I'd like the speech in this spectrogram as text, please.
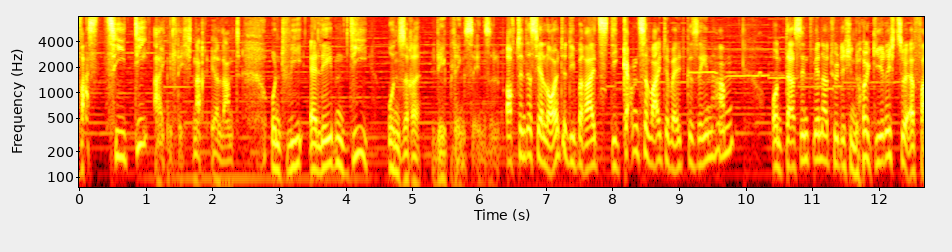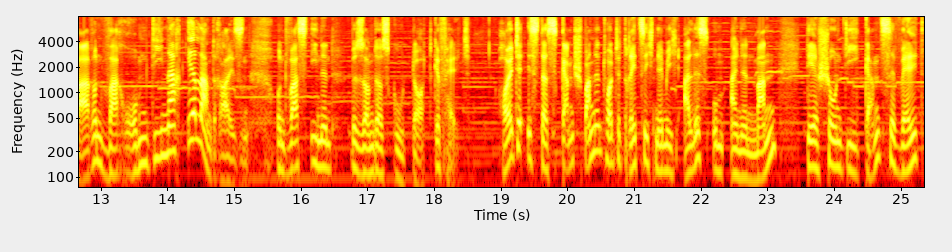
was zieht die eigentlich nach Irland und wie erleben die unsere Lieblingsinsel. Oft sind es ja Leute, die bereits die ganze weite Welt gesehen haben. Und da sind wir natürlich neugierig zu erfahren, warum die nach Irland reisen und was ihnen besonders gut dort gefällt. Heute ist das ganz spannend. Heute dreht sich nämlich alles um einen Mann, der schon die ganze Welt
